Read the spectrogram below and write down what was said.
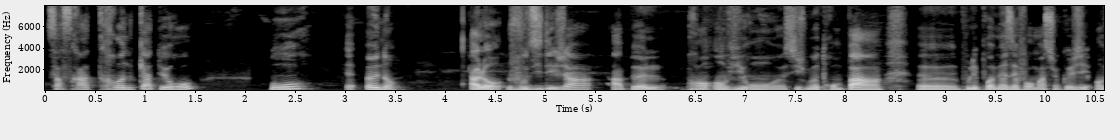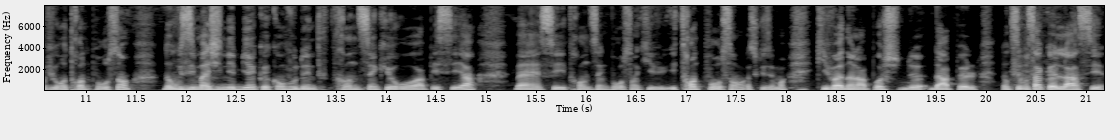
Ça sera 34 euros pour un an. Alors, je vous dis déjà, Apple prend environ, euh, si je ne me trompe pas, hein, euh, pour les premières informations que j'ai, environ 30%. Donc vous imaginez bien que quand vous donnez 35 euros à PCA, ben c'est 35% qui, 30%, excusez-moi, qui va dans la poche d'Apple. Donc c'est pour ça que là, c'est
